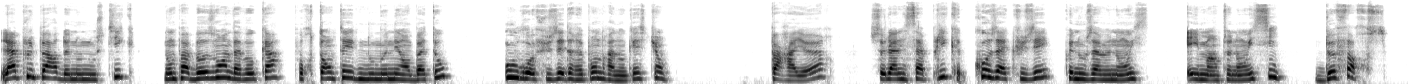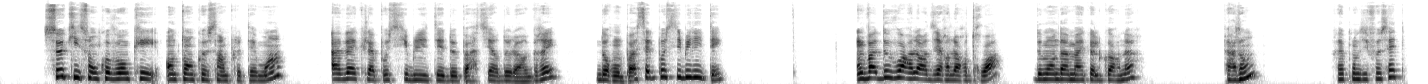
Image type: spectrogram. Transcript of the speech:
La plupart de nos moustiques n'ont pas besoin d'avocats pour tenter de nous mener en bateau ou refuser de répondre à nos questions. Par ailleurs, cela ne s'applique qu'aux accusés que nous amenons et maintenons ici, de force. Ceux qui sont convoqués en tant que simples témoins avec la possibilité de partir de leur gré, n'auront pas cette possibilité. On va devoir leur dire leurs droits demanda Michael Corner. Pardon? répondit Fawcett.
